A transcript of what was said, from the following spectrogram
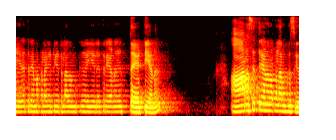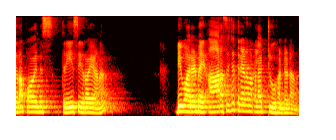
ഐ എൽ എത്രയാണ് മക്കളെ കിട്ടിയിട്ടില്ല നമുക്ക്? ഐ എൽ എത്രയാണ്? തേർട്ടി ആണ്. ആർ എസ് എത്രയാണ് മക്കളെ നമുക്ക്? സീറോ പോയിന്റ് ത്രീ സീറോയാണ് divided by R S H എത്രയാണ് മക്കളെ? ടു ഹൺഡ്രഡ് ആണ്.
